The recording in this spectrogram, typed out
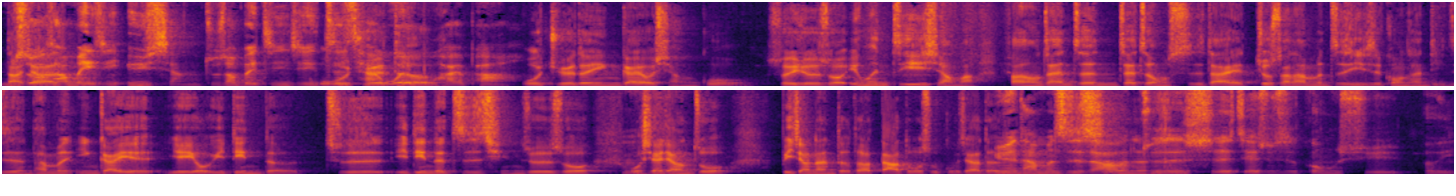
你说他们已经预想，就算被经济制裁，我也不害怕。我觉得应该有想过，所以就是说，因为你自己想嘛，发动战争在这种时代，就算他们自己是共产体制人，他们应该也也有一定的，就是一定的知情，就是说，我现在这样做比较难得到大多数国家的，因为他们知道，就是世界就是供需而已，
